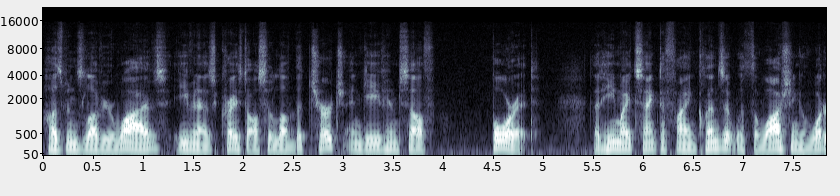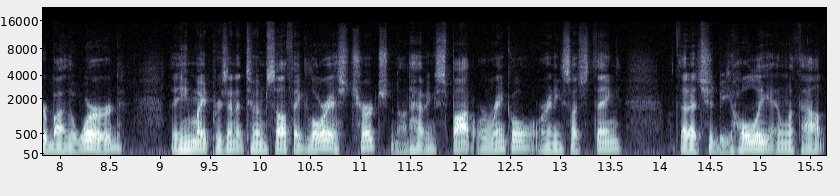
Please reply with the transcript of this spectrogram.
Husbands, love your wives, even as Christ also loved the church and gave himself for it, that he might sanctify and cleanse it with the washing of water by the word, that he might present it to himself a glorious church, not having spot or wrinkle or any such thing, but that it should be holy and without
